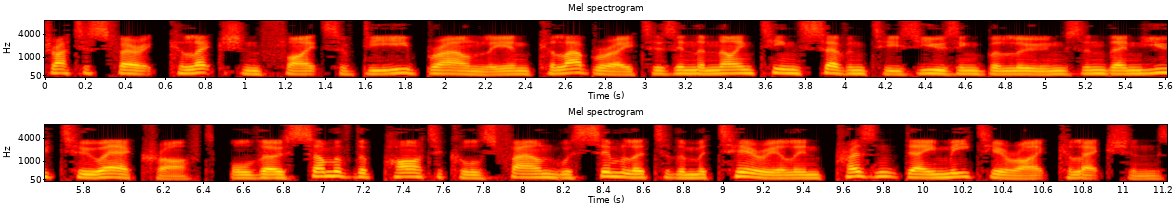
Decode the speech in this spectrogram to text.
stratospheric collection flights of D. E. Brownlee and collaborators in the 1970s using balloons and then U-2 aircraft. Although some of the particles found were similar to the material in present-day meteorite collections,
